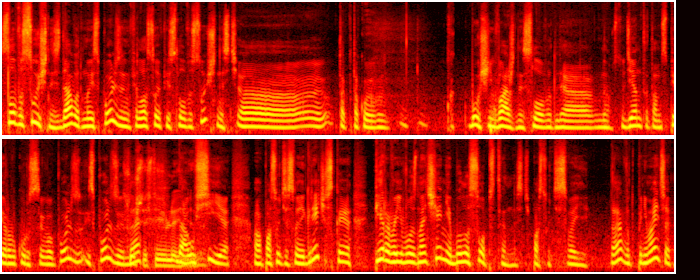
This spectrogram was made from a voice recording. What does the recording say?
слово сущность, да, вот мы используем в философии слово сущность, э, так, такое очень важное слово для ну, студента там с первого курса его пользу, используют, да, Сущности явления. да, усия, а, по сути своей греческое. Первое его значение было собственность, по сути своей. Да, вот понимаете,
